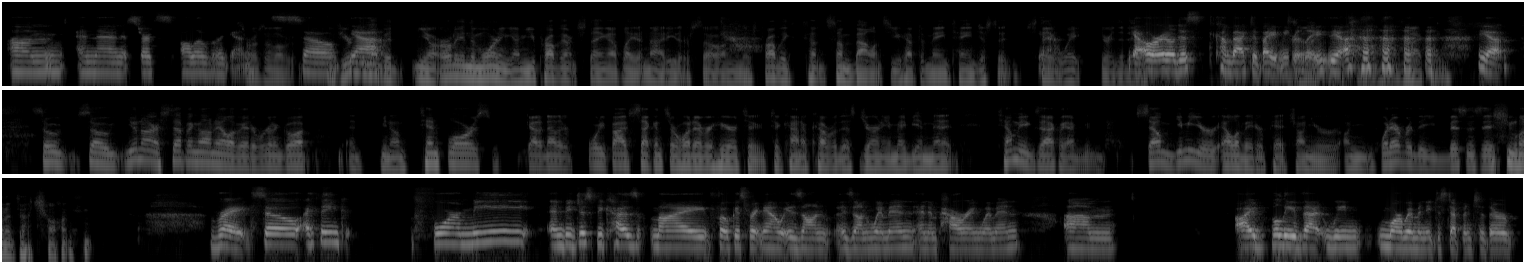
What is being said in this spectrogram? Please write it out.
um, and then it starts all over again. All. So if you're yeah. up at, you know, early in the morning, I mean, you probably aren't staying up late at night either. So I mean, there's probably some, some balance you have to maintain just to stay yeah. awake during the day. Yeah, or it'll just come back to bite me. Exactly. Really, yeah. exactly. yeah. So, so you and I are stepping on an elevator. We're going to go up, at, you know, ten floors. Got another 45 seconds or whatever here to to kind of cover this journey, and maybe a minute. Tell me exactly. I mean, sell give me your elevator pitch on your on whatever the business is you want to touch on. Right so i think for me and be just because my focus right now is on is on women and empowering women um, i believe that we more women need to step into their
